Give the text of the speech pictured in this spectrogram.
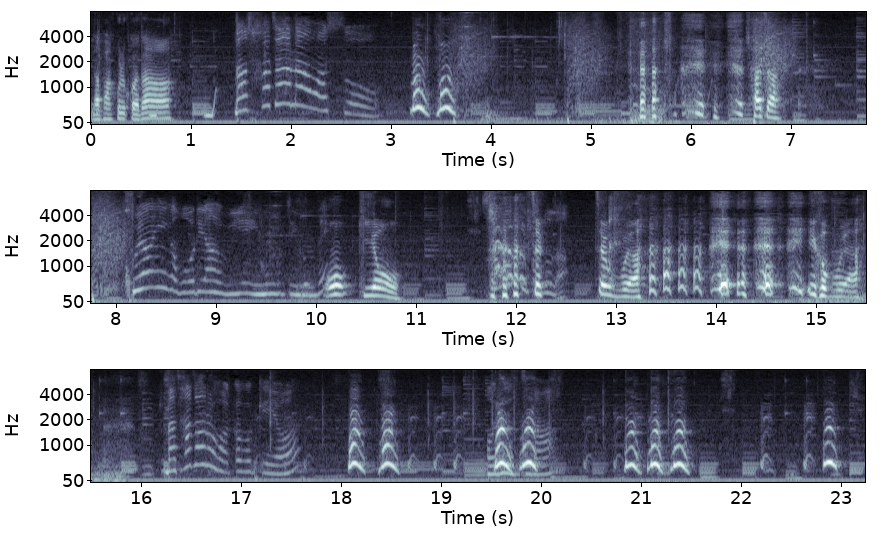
나 바꿀 거다. 나 사자 나왔어. 멍멍. 사자. 고양이가 머리 한 위에 있는 것도 있는데? 어 귀여워. 나, 저거 뭐야? 이거 뭐야? 나 사자로 바꿔볼게요. 멍멍멍. 어디지?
